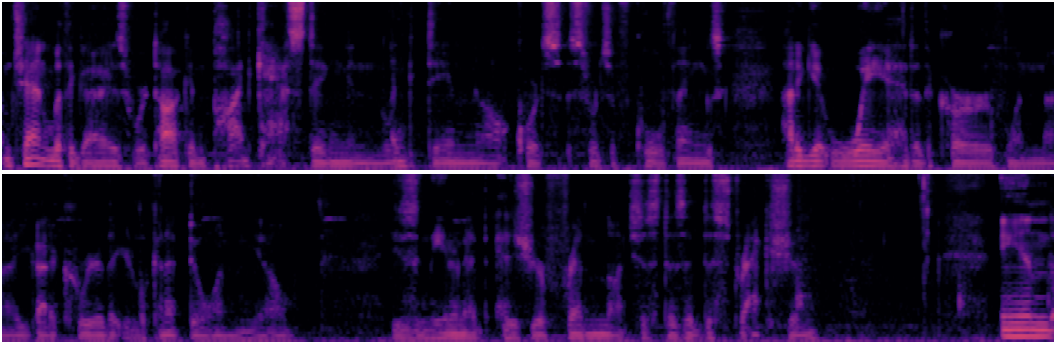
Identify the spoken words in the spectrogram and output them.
I'm chatting with the guys. We're talking podcasting and LinkedIn and all sorts, sorts of cool things. How to get way ahead of the curve when uh, you got a career that you're looking at doing. You know, using the internet as your friend, not just as a distraction. And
